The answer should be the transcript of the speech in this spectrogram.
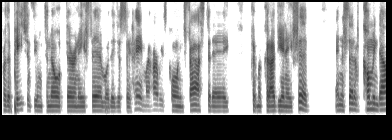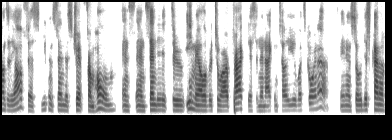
for the patients even to know if they're an AFib or they just say, hey, my heart rate's going fast today. Could, could I be an AFib? And instead of coming down to the office, you can send a strip from home and, and send it through email over to our practice, and then I can tell you what's going on. And, and so this kind of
